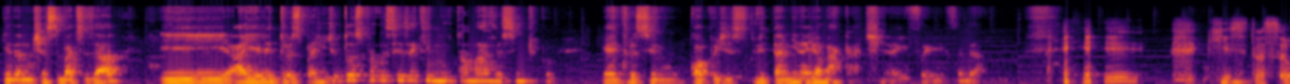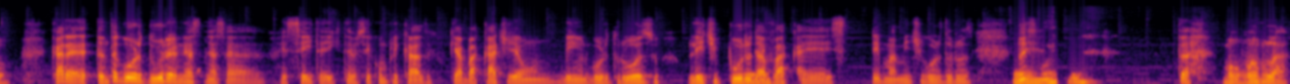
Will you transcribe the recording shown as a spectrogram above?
que ainda não tinha se batizado. E aí ele trouxe pra gente, eu trouxe pra vocês aqui, muito amável, assim, tipo. E aí trouxe um copo de vitamina de abacate. Aí foi, foi bravo. que situação. Cara, é tanta gordura nessa, nessa receita aí que deve ser complicado. Porque abacate já é um bem gorduroso, o leite puro é. da vaca é extremamente gorduroso. Foi Mas, muito. Tá, bom, vamos lá.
